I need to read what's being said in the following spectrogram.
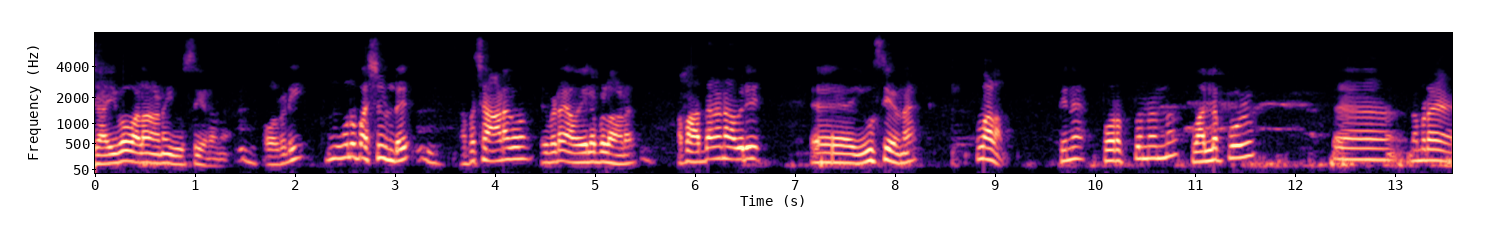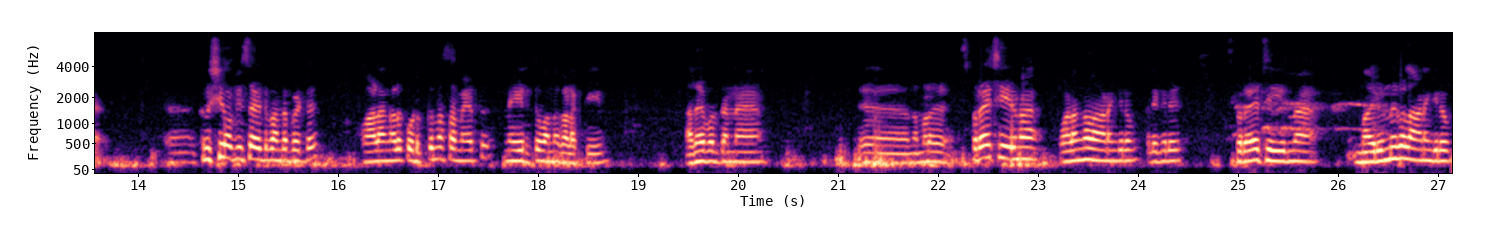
ജൈവ വളമാണ് യൂസ് ചെയ്യണമെന്ന് ഓൾറെഡി മൂന്ന് പശു ഉണ്ട് അപ്പൊ ചാണകം ഇവിടെ അവൈലബിൾ ആണ്. അപ്പൊ അതാണ് അവർ യൂസ് ചെയ്യണ വളം. പിന്നെ പുറത്തുനിന്ന് വല്ലപ്പോഴും നമ്മുടെ കൃഷി ഓഫീസായിട്ട് ബന്ധപ്പെട്ട് വളങ്ങൾ കൊടുക്കുന്ന സമയത്ത് നേരിട്ട് വന്ന് കളക്ട് ചെയ്യും. അതേപോലെ തന്നെ നമ്മൾ സ്പ്രേ ചെയ്യുന്ന വളങ്ങളാണെങ്കിലും അല്ലെങ്കിൽ സ്പ്രേ ചെയ്യുന്ന മരുന്നുകളാണെങ്കിലും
